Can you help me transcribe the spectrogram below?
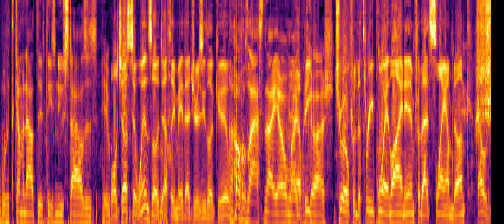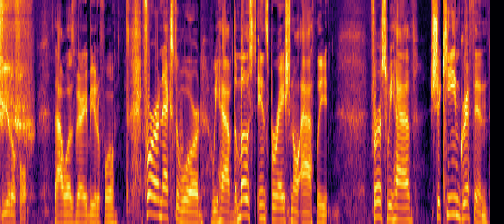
with coming out with these new styles is. It, Well, Justise Winslow definitely made that jersey look good. oh, last night. Oh my Yeah, gosh, Drove from the three point line in for that slam dunk. That was beautiful. That was very beautiful. For our next award, we have the most inspirational athlete. First, we have Shaquem Griffin.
